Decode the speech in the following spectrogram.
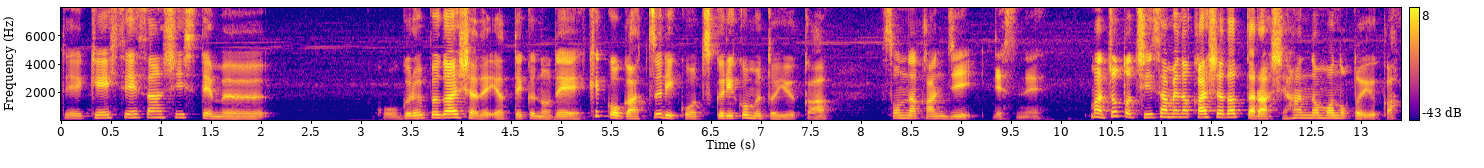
で経費生産システムこうグループ会社でやっていくので結構がっつりこう作り込むというかそんな感じですね。まあちょっと小さめの会社だったら市販のものというか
